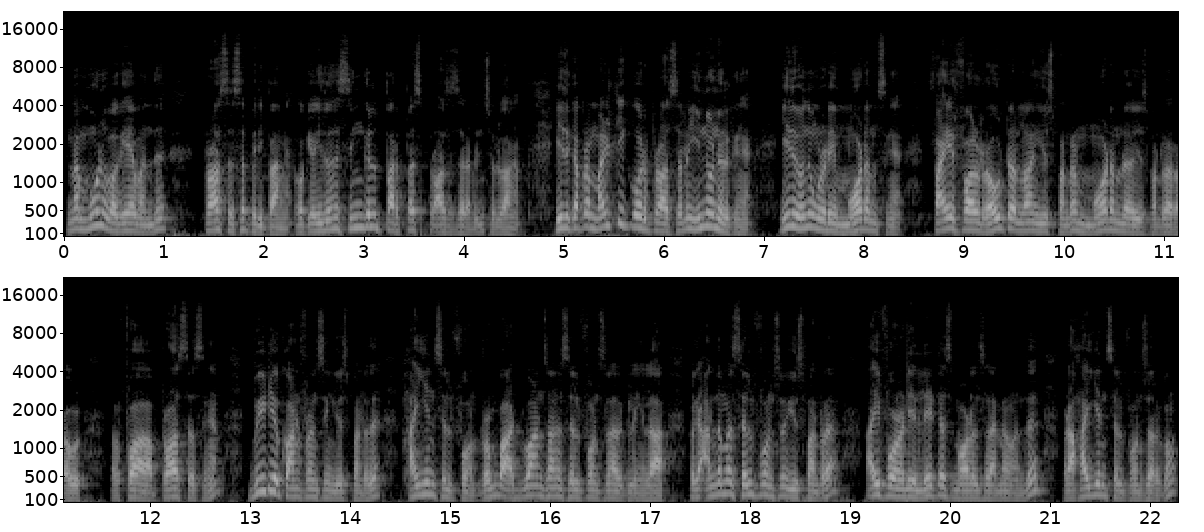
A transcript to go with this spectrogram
இந்த மாதிரி மூணு வகையாக வந்து ப்ராசஸை பிரிப்பாங்க. ஓகே இது வந்து சிங்கிள் பர்பஸ் ப்ராசஸர் அப்படின்னு சொல்லுவாங்க. இதுக்கப்புறம் மல்டி கோர் ப்ராசர்னு இன்னொன்று இருக்குங்க. இது வந்து உங்களுடைய மோடம்ஸுங்க ஃபயர்ஃபால் ரவுட்டர்லாம் யூஸ் பண்ணுற மோடமில் யூஸ் பண்ணுற ரவு ப்ராசஸ்ஸுங்க வீடியோ கான்ஃபரன்சிங் யூஸ் பண்ணுறது ஹை அண்ட் செல்ஃபோன் ரொம்ப அட்வான்ஸான செல்ஃபோன்ஸ்லாம் இருக்கு இல்லைங்களா? ஓகே அந்த மாதிரி செல்ஃபோன்ஸும் யூஸ் பண்ணுற ஐஃபோனுடைய லேட்டஸ்ட் மாடல்ஸ் எல்லாமே வந்து ஒரு ஹை அண்ட் செல்ஃபோன்ஸாக இருக்கும்.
